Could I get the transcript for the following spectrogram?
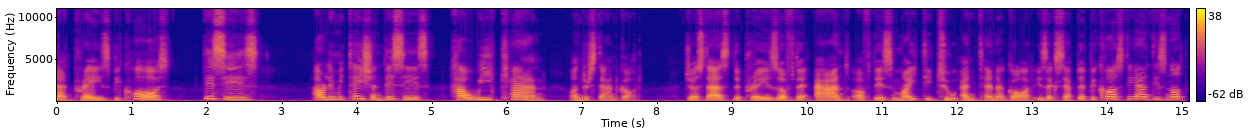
that praise because this is our limitation. This is how we can understand God. Just as the praise of the ant of this mighty two antenna God is accepted because the ant is not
